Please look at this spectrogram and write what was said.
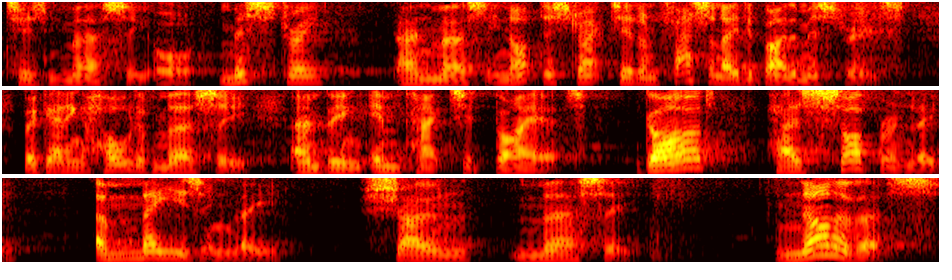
Tis mercy all. Mystery and mercy, not distracted and fascinated by the mysteries, but getting hold of mercy and being impacted by it. God has sovereignly, amazingly shown mercy. None of us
